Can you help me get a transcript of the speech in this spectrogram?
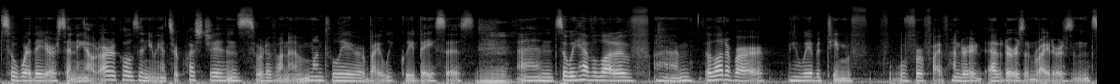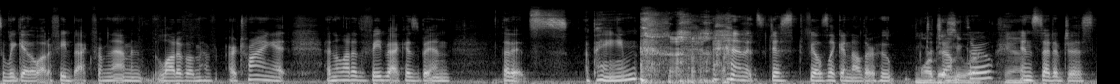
so where they are sending out articles and you answer questions sort of on a monthly or biweekly basis. And so we have a lot of um, a lot of our you know we have a team of over 500 editors and writers, and so we get a lot of feedback from them, and a lot of them have, are trying it, and a lot of the feedback has been that it's a pain and it just feels like another hoop More to jump through yeah. instead of just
